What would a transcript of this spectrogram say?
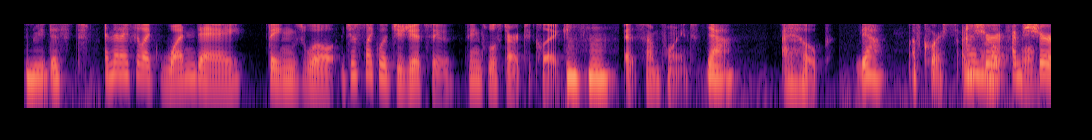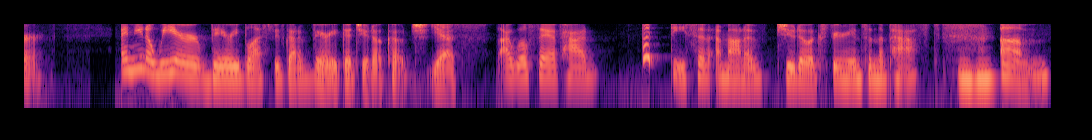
And we just And then I feel like one day things will, just like with jujitsu, things will start to click Mm-hmm. at some point. yeah. I hope. Yeah, of course. I'm, I'm sure hopeful. I'm sure. And you know, we are very blessed. We've got a very good judo coach. Yes. I will say I've had a decent amount of judo experience in the past. Um,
